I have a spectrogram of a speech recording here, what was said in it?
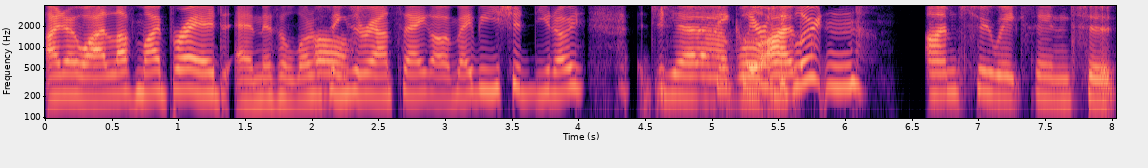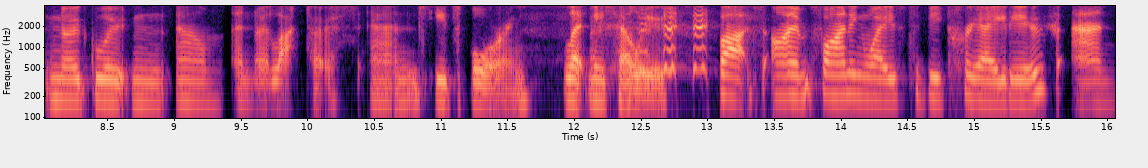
I know I love my bread and there's a lot of oh. things around saying, oh, maybe you should, you know, just yeah, stay clear well, of the I've, gluten. I'm two weeks into no gluten um, and no lactose, and it's boring, let me tell you. but I'm finding ways to be creative, and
